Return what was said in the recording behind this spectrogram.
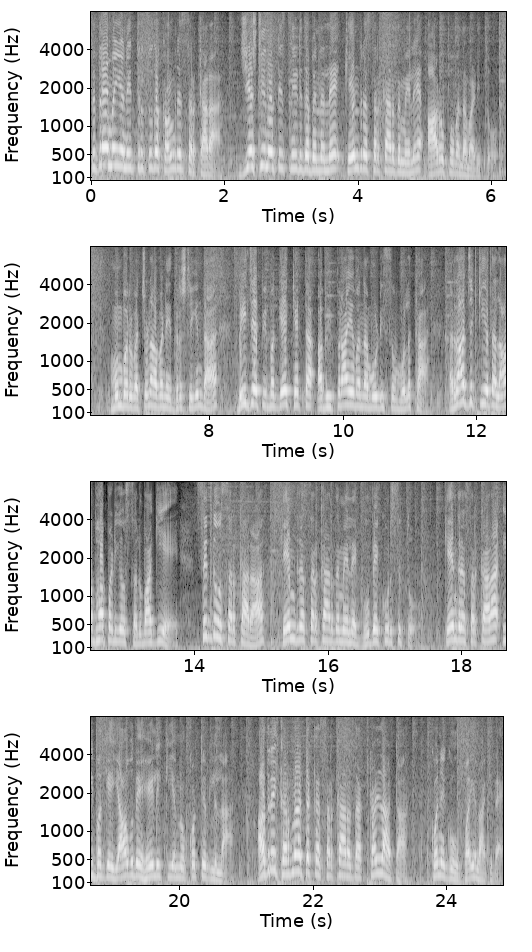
ಸಿದ್ದರಾಮಯ್ಯ ನೇತೃತ್ವದ ಕಾಂಗ್ರೆಸ್ ಸರ್ಕಾರ ಜಿಎಸ್ಟಿ ನೋಟಿಸ್ ನೀಡಿದ ಬೆನ್ನಲ್ಲೇ ಕೇಂದ್ರ ಸರ್ಕಾರದ ಮೇಲೆ ಆರೋಪವನ್ನ ಮಾಡಿತ್ತು. ಮುಂಬರುವ ಚುನಾವಣೆ ದೃಷ್ಟಿಯಿಂದ ಬಿಜೆಪಿ ಬಗ್ಗೆ ಕೆಟ್ಟ ಅಭಿಪ್ರಾಯವನ್ನ ಮೂಡಿಸುವ ಮೂಲಕ ರಾಜಕೀಯದ ಲಾಭ ಪಡೆಯೋ ಸಲುವಾಗಿಯೇ ಸಿದ್ದು ಸರ್ಕಾರ ಕೇಂದ್ರ ಸರ್ಕಾರದ ಮೇಲೆ ಗೂಬೆ ಕೂರಿಸಿತ್ತು. ಕೇಂದ್ರ ಸರ್ಕಾರ ಈ ಬಗ್ಗೆ ಯಾವುದೇ ಹೇಳಿಕೆಯನ್ನು ಕೊಟ್ಟಿರಲಿಲ್ಲ. ಆದರೆ ಕರ್ನಾಟಕ ಸರ್ಕಾರದ ಕಳ್ಳಾಟ ಕೊನೆಗೂ ಬಯಲಾಗಿದೆ.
